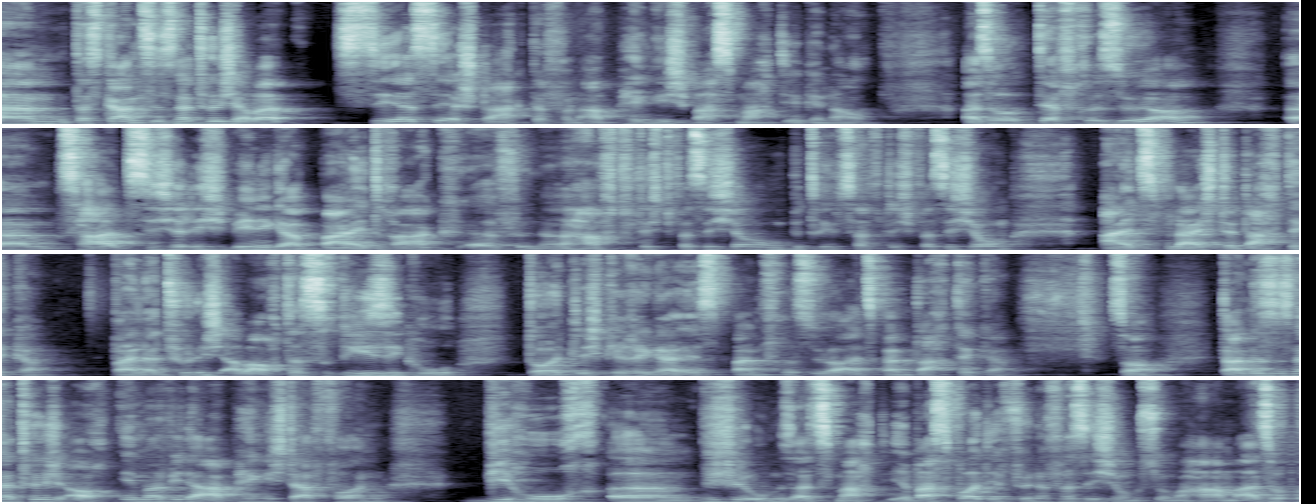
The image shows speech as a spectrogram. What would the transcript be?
Ähm, das Ganze ist natürlich aber sehr, sehr stark davon abhängig, was macht ihr genau. Also der Friseur ähm, zahlt sicherlich weniger Beitrag äh, für eine Haftpflichtversicherung, Betriebshaftpflichtversicherung, als vielleicht der Dachdecker. Weil natürlich aber auch das Risiko deutlich geringer ist beim Friseur als beim Dachdecker. So, dann ist es natürlich auch immer wieder abhängig davon, wie hoch, äh, wie viel Umsatz macht ihr, was wollt ihr für eine Versicherungssumme haben. Also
